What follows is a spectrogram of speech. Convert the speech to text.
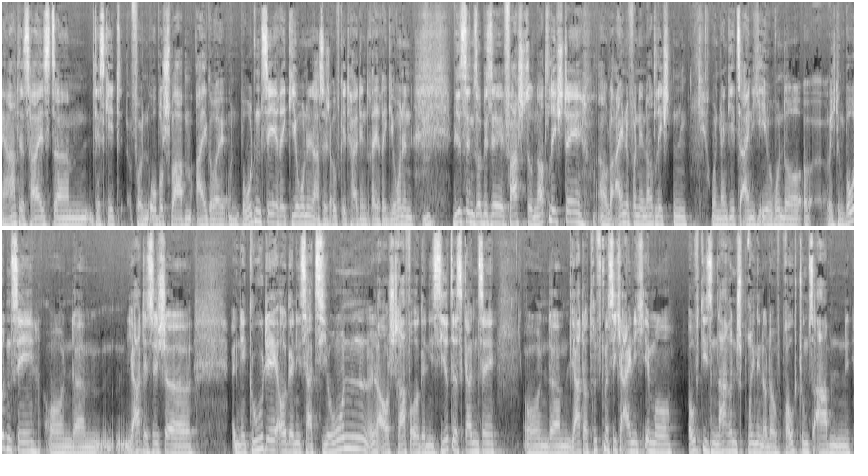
Ja, das heißt, ähm, das geht von Oberschwaben, Allgäu und Bodensee-Regionen, also ist aufgeteilt in drei Regionen. Mhm. Wir sind so ein bisschen fast der nördlichste oder eine von den nördlichsten und dann geht's eigentlich eher runter äh, Richtung Bodensee und ähm, ja, das ist äh, eine gute Organisation, auch straff organisiert das Ganze. Und ähm, ja, da trifft man sich eigentlich immer auf diesen Narrensprüngen oder auf Brauchtumsabenden.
